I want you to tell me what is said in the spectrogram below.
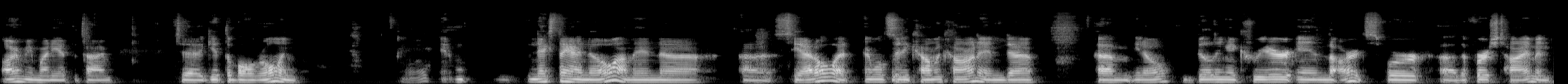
army money at the time to get the ball rolling. And next thing I know, I'm in uh, uh, Seattle at Emerald City Comic Con, and uh, um, you know, building a career in the arts for uh, the first time, and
